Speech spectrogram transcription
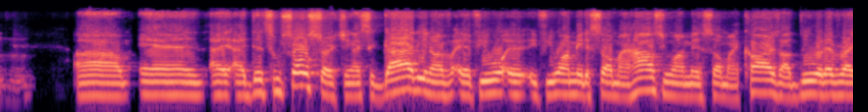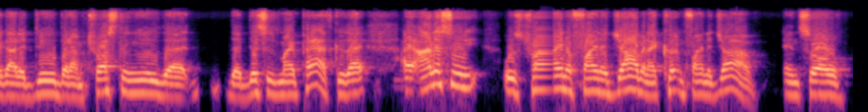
Mhm. um, and I, I did some soul searching. I said, God, you know, if, if you if you want me to sell my house, you want me to sell my cars, I'll do whatever I got to do, but I'm trusting you that that this is my path because I I honestly was trying to find a job and I couldn't find a job, and so.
